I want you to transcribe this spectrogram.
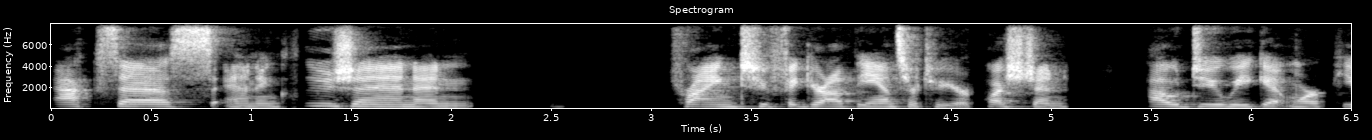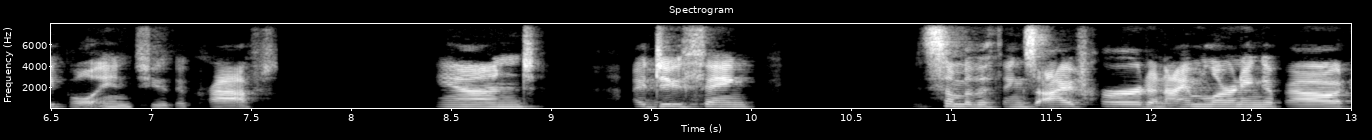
access and inclusion and trying to figure out the answer to your question how do we get more people into the craft? And i do think some of the things i've heard and i'm learning about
